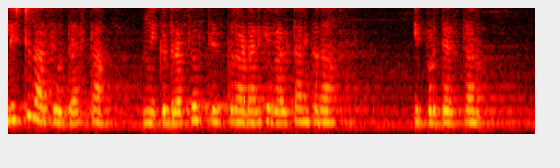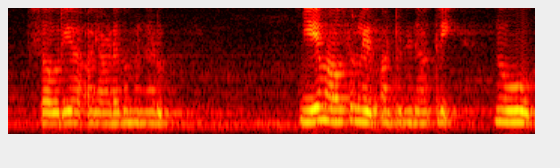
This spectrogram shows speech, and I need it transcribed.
లిస్టు రాసి తెస్తా నీకు డ్రెస్సెస్ తీసుకురావడానికి వెళ్తాను కదా. ఇప్పుడు తెస్తాను. శౌర్య అలా అడగమన్నాడు. ఏం అవసరం లేదు అంటుంది రాత్రి నువ్వు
